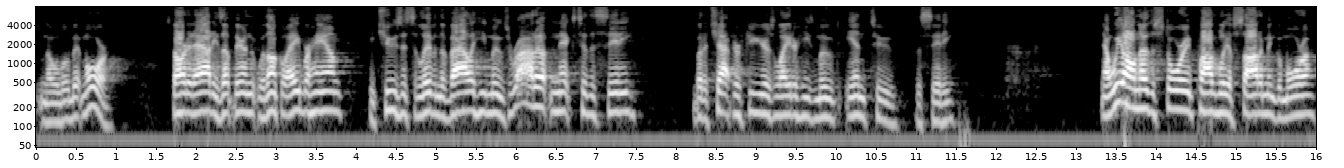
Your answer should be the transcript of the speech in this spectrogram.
know a little bit more. Started out, he's up there with Uncle Abraham. He chooses to live in the valley. He moves right up next to the city. But a chapter a few years later, he's moved into the city. Now, we all know the story probably of Sodom and Gomorrah.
